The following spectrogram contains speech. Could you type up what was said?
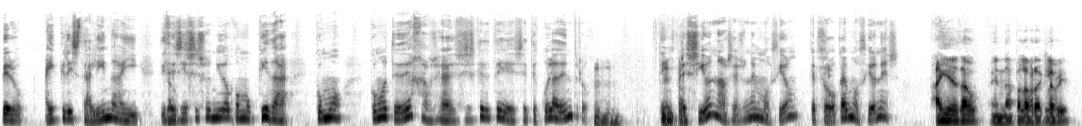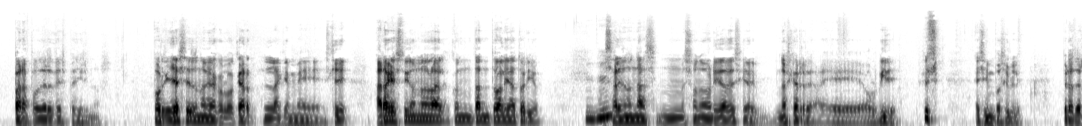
pero hay cristalina y dices, Claro. ¿y ese sonido cómo queda? ¿Cómo, cómo te deja? O sea, si es que te, se te cuela dentro, Mm. te Ahí está. impresiona, o sea, es una emoción, te Sí. provoca emociones. Ahí he dado en la palabra clave para poder despedirnos. Porque ya sé dónde voy a colocar la que me... Es que ahora que estoy con, tanto aleatorio, salen unas mm, sonoridades que no es que eh, olvide. Es imposible. Pero te,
